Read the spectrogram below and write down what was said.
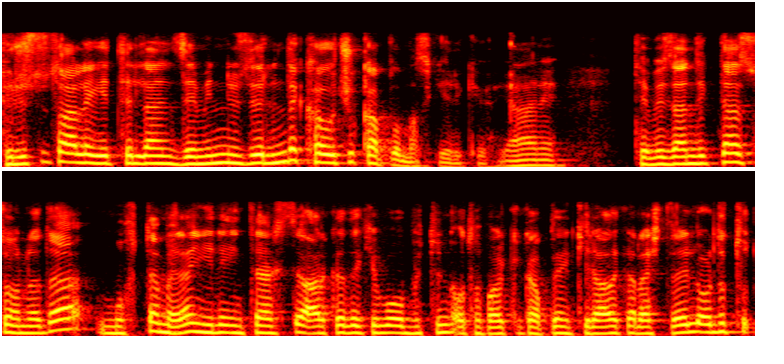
pürüzsüz hale getirilen zeminin üzerinde kauçuk kaplaması gerekiyor. Yani temizlendikten sonra da muhtemelen yine Intercity arkadaki bu o bütün otoparkı kaplayan kiralık araçlarıyla orada tu-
